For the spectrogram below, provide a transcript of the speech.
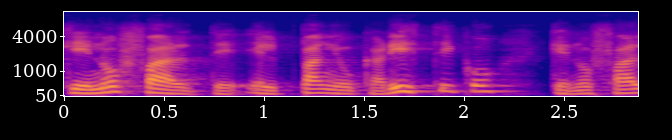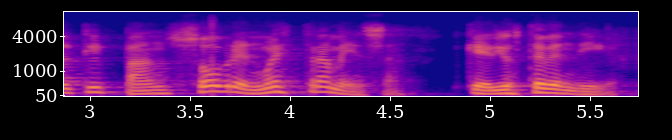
Que no falte el pan eucarístico, que no falte el pan sobre nuestra mesa. Que Dios te bendiga.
